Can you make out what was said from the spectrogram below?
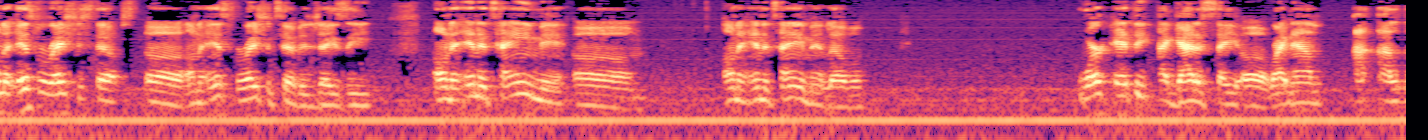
on the inspiration steps, uh, on the inspiration tip is Jay Z. On the entertainment, um, on the entertainment level, work ethic. I gotta say, uh, right now, I, I,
